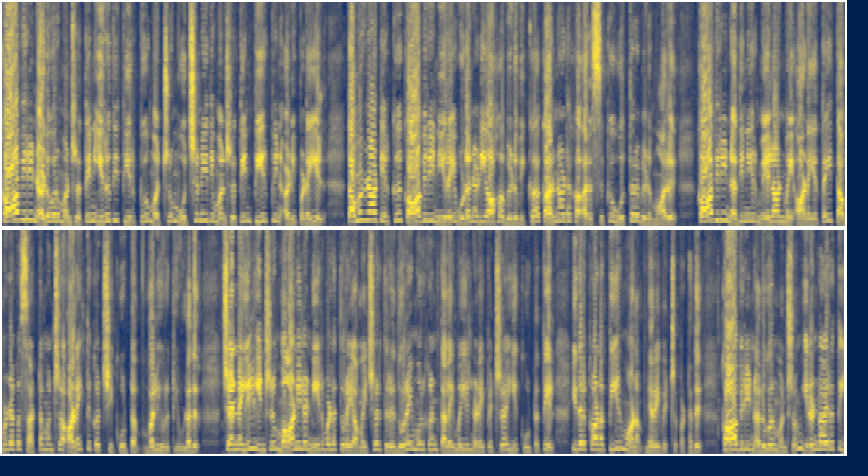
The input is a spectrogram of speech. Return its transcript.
காவிரி நடுவர் மன்றத்தின் இறுதி தீர்ப்பு மற்றும் உச்சநீதிமன்றத்தின் தீர்ப்பின் அடிப்படையில் தமிழ்நாட்டிற்கு காவிரி நீரை உடனடியாக விடுவிக்க கர்நாடக அரசுக்கு உத்தரவிடுமாறு காவிரி நதிநீர் மேலாண்மை ஆணையத்தை தமிழக சட்டமன்ற அனைத்துக் கட்சி கூட்டம் வலியுறுத்தியுள்ளது. சென்னையில் இன்று மாநில நீர்வளத்துறை அமைச்சர் திரு துரைமுருகன் தலைமையில் நடைபெற்ற இக்கூட்டத்தில் இதற்கான தீர்மானம் நிறைவேற்றப்பட்டது. காவிரி நடுவர் மன்றம் இரண்டாயிரத்தி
